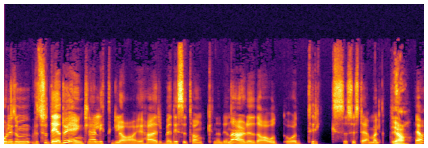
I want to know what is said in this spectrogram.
Liksom, så det du egentlig er litt glad i her med disse tankene dine, er det da å, å trikse systemet litt? Ja. Ja.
